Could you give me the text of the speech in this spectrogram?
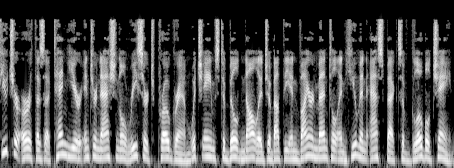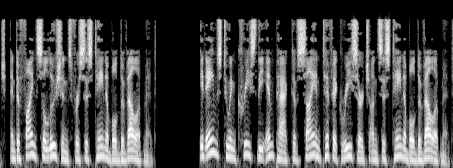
Future Earth is a 10-year international research program which aims to build knowledge about the environmental and human aspects of global change, and to find solutions for sustainable development. It aims to increase the impact of scientific research on sustainable development.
